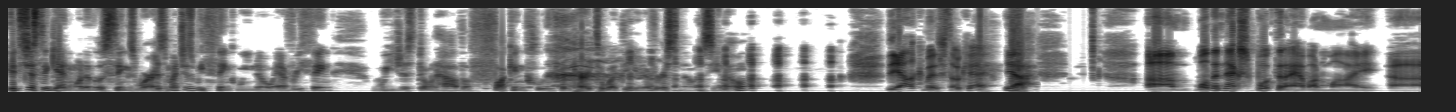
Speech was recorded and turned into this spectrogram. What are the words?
it's just again one of those things where as much as we think we know everything, we just don't have a fucking clue compared to what the universe knows. You know. the Alchemist. Okay. Yeah. Um, well, the next book that I have on my uh,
